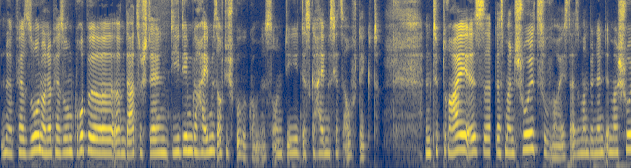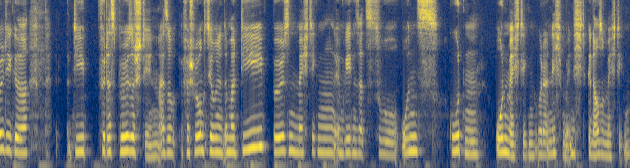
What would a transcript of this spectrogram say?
eine Person oder eine Personengruppe ähm, darzustellen, die dem Geheimnis auf die Spur gekommen ist und die das Geheimnis jetzt aufdeckt. Und Tipp 3 ist, äh, dass man Schuld zuweist. Also man benennt immer Schuldige, die für das Böse stehen. Also Verschwörungstheorien sind immer die bösen Mächtigen im Gegensatz zu uns guten Ohnmächtigen oder nicht, nicht genauso Mächtigen.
